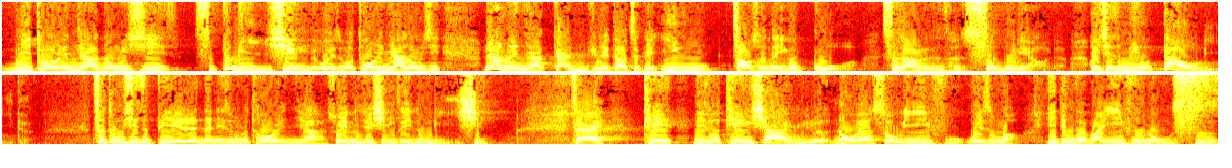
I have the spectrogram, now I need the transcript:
你偷人家东西是不理性的，为什么？偷人家东西，让人家感觉到这个因造成的一个果，是让人很受不了的，而且是没有道理的。这东西是别人的，你怎么偷人家？所以你就形成一种理性。在天，你说天下雨了，那我要收衣服，为什么？一定会把衣服弄湿。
